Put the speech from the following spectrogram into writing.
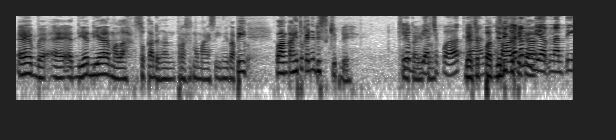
Eh, be- eh at the end dia malah suka dengan proses memaes ini. Tapi langkah itu kayaknya di skip deh Iya biar itu. cepet Biar kan. cepet. Jadi Soalnya ketika- kan biar nanti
